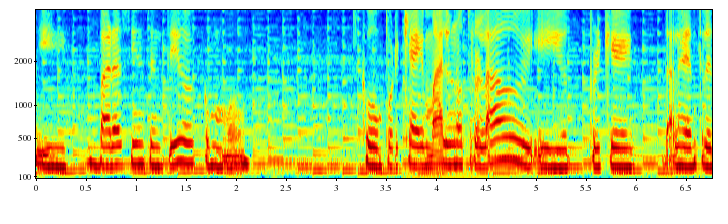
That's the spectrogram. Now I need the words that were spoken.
y varas sin sentido como como porque hay mal en otro lado y porque a la gente le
